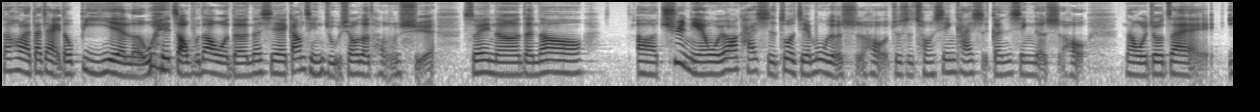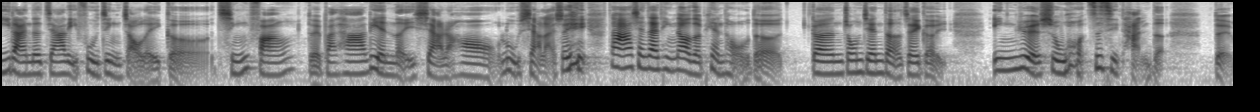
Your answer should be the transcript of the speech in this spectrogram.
那后来大家也都毕业了，我也找不到我的那些钢琴主修的同学，所以呢，等到呃去年我又要开始做节目的时候，就是重新开始更新的时候，那我就在宜兰的家里附近找了一个琴房，对，把它练了一下，然后录下来。所以大家现在听到的片头的跟中间的这个音乐是我 自己弹的，对。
